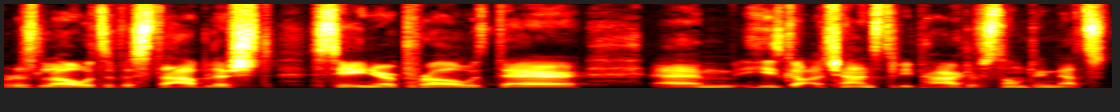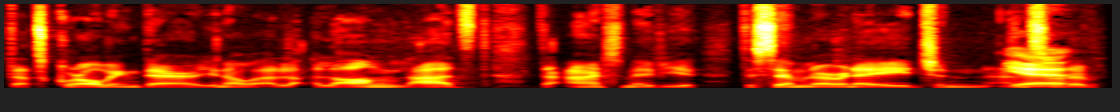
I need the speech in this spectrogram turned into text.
where there's loads of established senior pros there. Um, he's got a chance to be part of something that's that's growing there, you know, along lads that aren't maybe dissimilar in age and, and yeah. sort of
